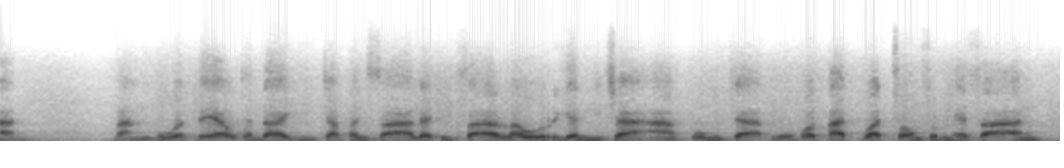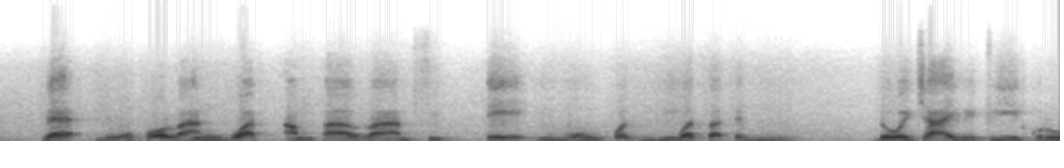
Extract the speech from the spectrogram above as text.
ารย์ หลังบวชแล้วท่านได้อยู่จำพรรษาและศึกษาเล่าเรียนวิชาอาคมจากหลวงพ่อทัดวัดช่องสมสารและหลวงพ่อหลังวัดอัมพารามสิทธิเอกหลวงพ่อหญิงวัดปัตตานี โดยใช้วิธีครู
